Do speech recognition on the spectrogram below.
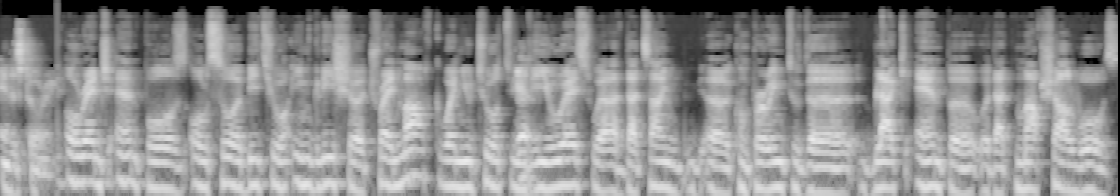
End of story. Orange Amp was also a bit your English uh, trademark when you toured in yeah. the US, where at that time uh, comparing to the black amp uh, that Marshall was.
